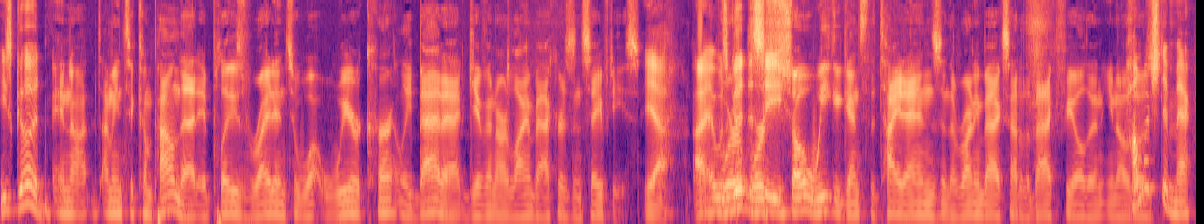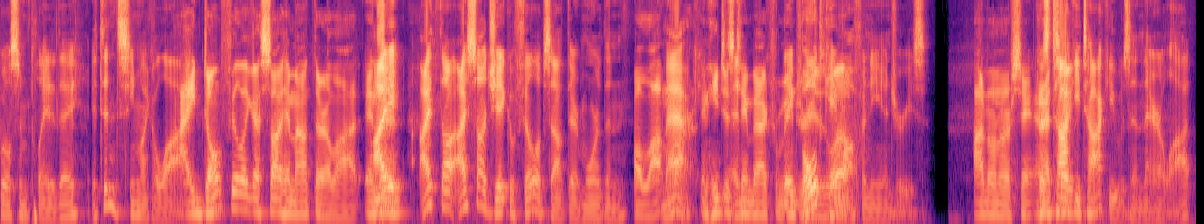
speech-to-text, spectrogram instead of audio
he's good. And uh, I mean, to compound that, it plays right into what we're currently bad at, given our linebackers and safeties. Yeah, I, it was we're, good to we're see. so weak against the tight ends and the running backs out of the backfield, and you know How those- much did Mack Wilson play today? It didn't seem like a lot. I don't feel like I saw him out there a lot. And I, then I thought I saw Jacob Phillips out there more than A lot Mack, more. And he just came back from they injury both came well. off of knee injuries I don't understand. Because Taki Taki was in there a lot.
